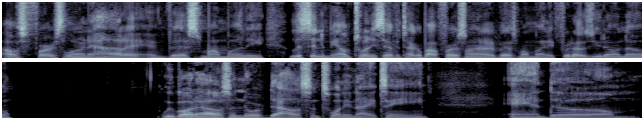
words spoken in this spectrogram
I was first learning how to invest my money. Listen to me, I'm 27, talk about first learning how to invest my money. For those you don't know, we bought a house in North Dallas in 2019. And um,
